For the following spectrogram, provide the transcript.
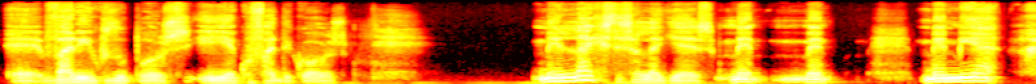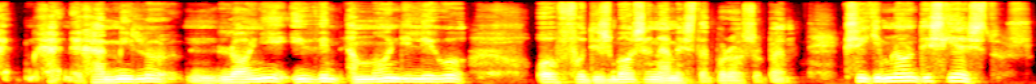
ε, βαρύγδουπος ή εκουφαντικός με ελάχιστες αλλαγές με, με με μια χαμηλώνει ή δυναμώνει λίγο ο φωτισμός ανάμεσα στα πρόσωπα. Ξεκυμνώνουν τις σχέσεις τους.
